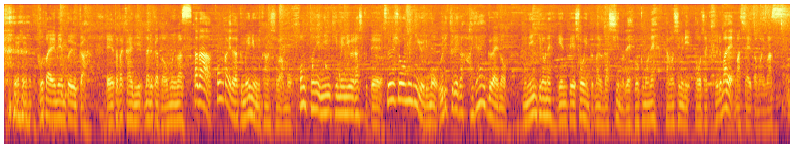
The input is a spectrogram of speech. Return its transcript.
ご対面というかえー、戦いになるかと思います。ただ今回いただくメニューに関してはもう本当に人気メニューらしくて通常メニューよりも売り切れが早いぐらいのもう人気のね限定商品となるらしいので僕もね楽しみに到着するまで待ちたいと思います。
